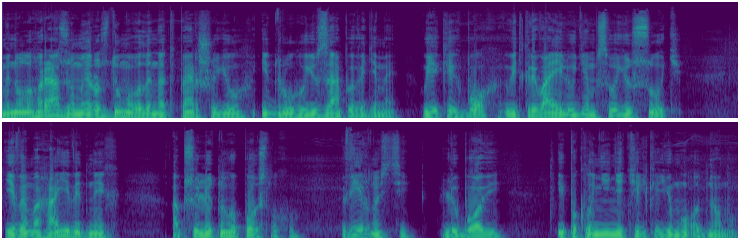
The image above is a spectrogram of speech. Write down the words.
Минулого разу ми роздумували над першою і другою заповідями, у яких Бог відкриває людям свою суть і вимагає від них абсолютного послуху, вірності, любові і поклоніння тільки йому одному.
